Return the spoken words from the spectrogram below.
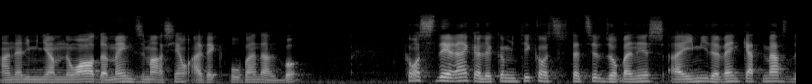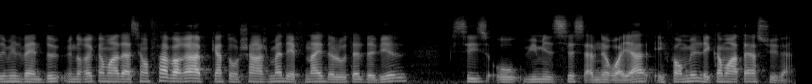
en aluminium noir de même dimension avec auvent dans le bas. Considérant que le comité consultatif d'urbanisme a émis le 24 mars 2022 une recommandation favorable quant au changement des fenêtres de l'hôtel de ville, 6 au 8006 Avenue Royale, et formule les commentaires suivants.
